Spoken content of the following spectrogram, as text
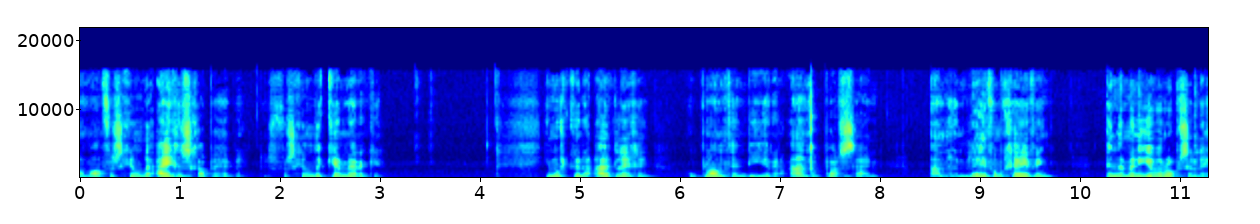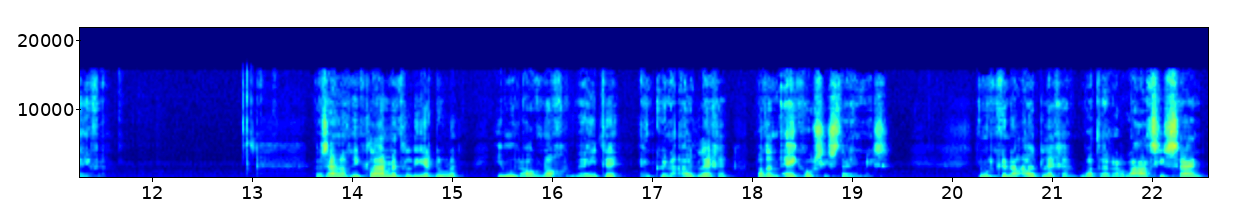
allemaal verschillende eigenschappen hebben, dus verschillende kenmerken. Je moet kunnen uitleggen hoe planten en dieren aangepast zijn aan hun leefomgeving en de manier waarop ze leven. We zijn nog niet klaar met de leerdoelen. Je moet ook nog weten en kunnen uitleggen wat een ecosysteem is. Je moet kunnen uitleggen wat de relaties zijn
